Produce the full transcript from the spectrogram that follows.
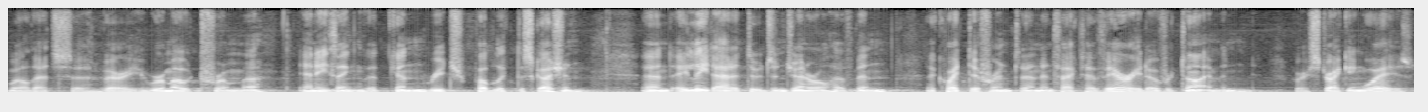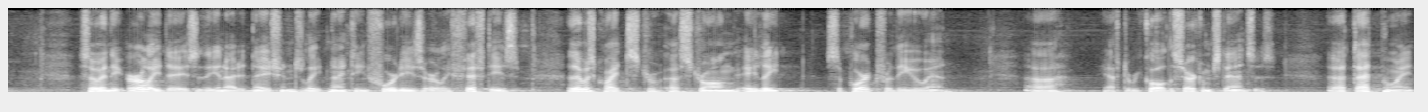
Well, that's very remote from anything that can reach public discussion. And elite attitudes in general have been uh, quite different and, in fact, have varied over time in very striking ways. So in the early days of the United Nations, late 1940s, early 50s, there was quite str a strong elite support for the UN. Uh, you have to recall the circumstances. At that point,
